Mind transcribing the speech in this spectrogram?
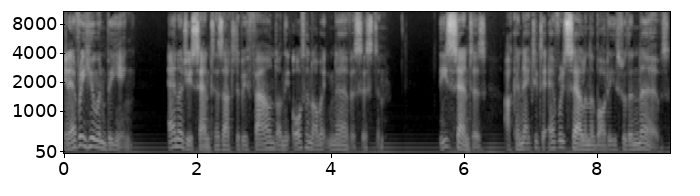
In every human being, energy centers are to be found on the autonomic nervous system. These centers are connected to every cell in the body through the nerves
